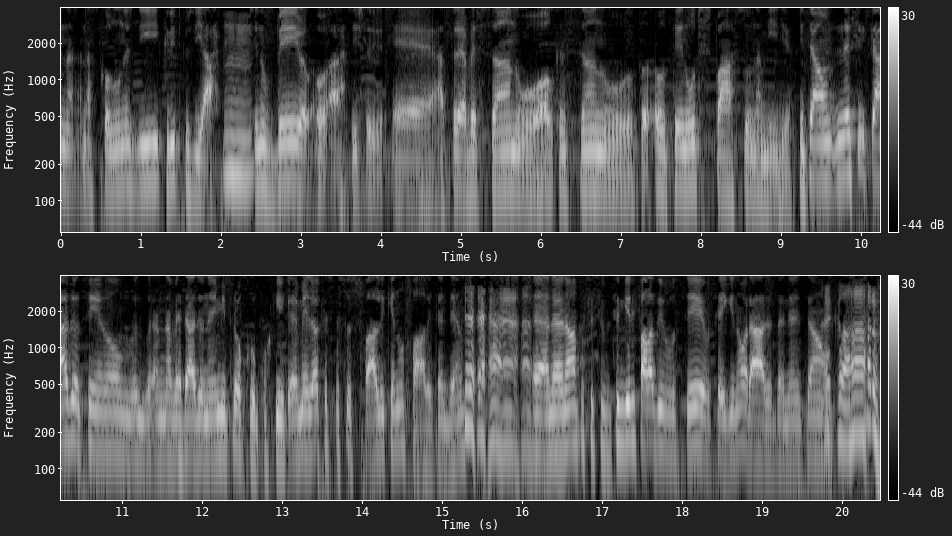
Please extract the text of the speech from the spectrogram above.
na- nas colunas de críticos de arte. Você não vê o, o artista é, atravessando ou alcançando ou, ou tendo outro espaço na mídia. Então, nesse caso, assim, eu não- na verdade, eu nem me preocupo, porque é melhor que as pessoas falem que não falem, entendeu? é, não, não, porque se, se ninguém fala de você, você é ignorado, entendeu? Então, É claro.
